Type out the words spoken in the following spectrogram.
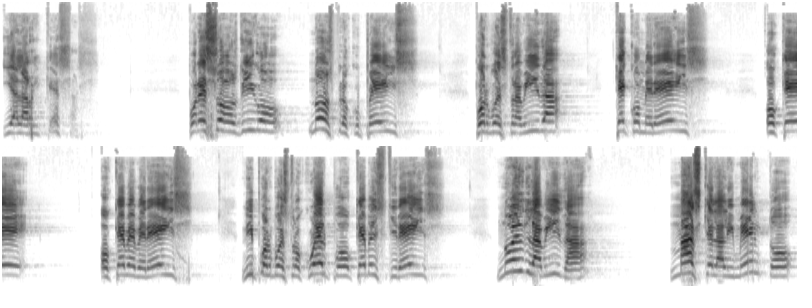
y a las riquezas. Por eso os digo, no os preocupéis por vuestra vida, qué comeréis o qué o qué beberéis, ni por vuestro cuerpo qué vestiréis. No es la vida más que el alimento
